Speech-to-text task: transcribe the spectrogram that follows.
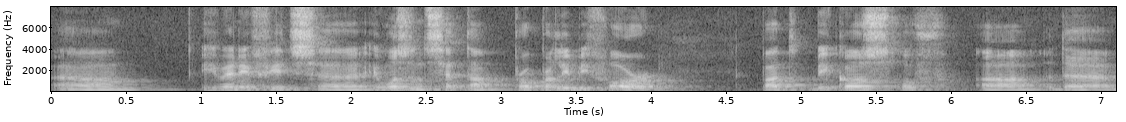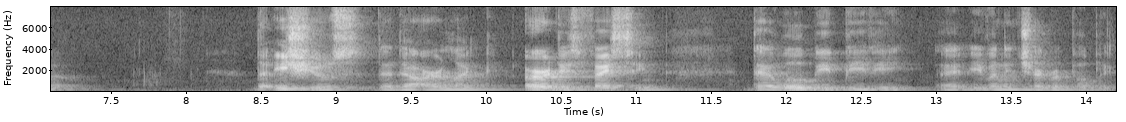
um, even if it's uh, it wasn't set up properly before, but because of uh, the the issues that are like Earth is facing, there will be PV uh, even in Czech Republic,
